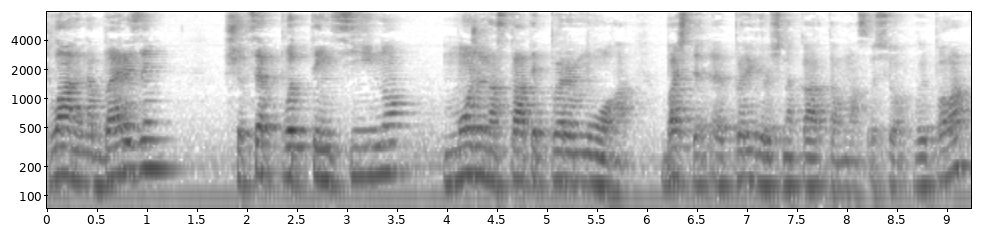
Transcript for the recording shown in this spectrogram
плани на березень, що це потенційно може настати перемога. Бачите, е, перевірочна карта у нас ось випала.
